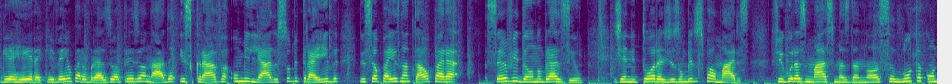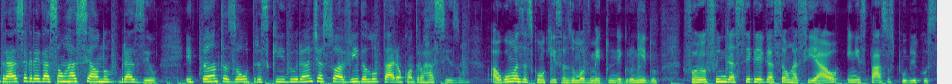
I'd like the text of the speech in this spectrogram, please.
guerreira que veio para o Brasil aprisionada, escrava, humilhada, subtraída de seu país natal para servidão no Brasil, genitora de Zumbi dos Palmares, figuras máximas da nossa luta contra a segregação racial no Brasil e tantas outras que durante a sua vida lutaram contra o racismo. Algumas das conquistas do movimento Negro Unido foram o fim da segregação racial em espaços públicos,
